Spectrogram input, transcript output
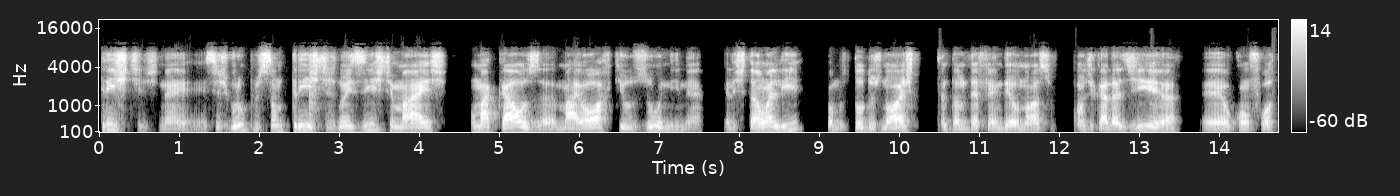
tristes, né? Esses grupos são tristes, não existe mais uma causa maior que os une, né? Eles estão ali, como todos nós, tentando defender o nosso pão de cada dia, é, o conforto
